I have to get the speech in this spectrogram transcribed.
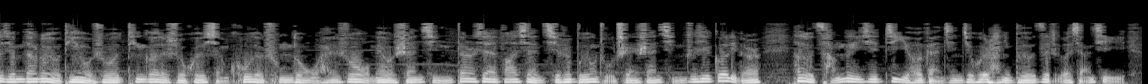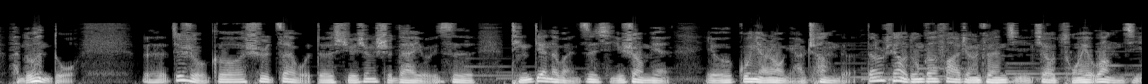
刚才节目当中有听友说听歌的时候会有想哭的冲动，我还说我没有煽情，但是现在发现其实不用主持人煽情，这些歌里边它有藏的一些记忆和感情，就会让你不由自主的想起很多很多。呃，这首歌是在我的学生时代有一次停电的晚自习上面，有个姑娘让我给她唱的。当时陈晓东刚发了这张专辑叫《从未忘记》，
